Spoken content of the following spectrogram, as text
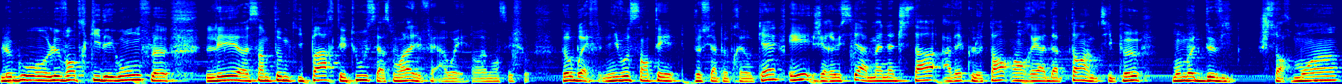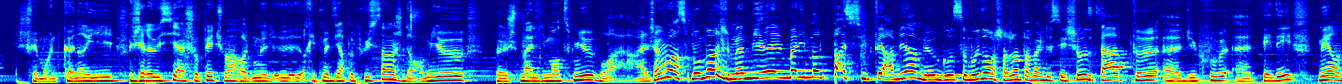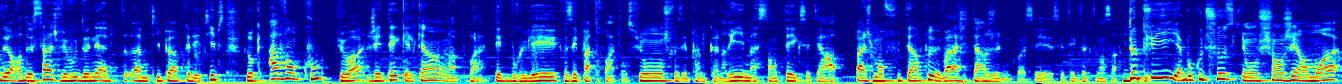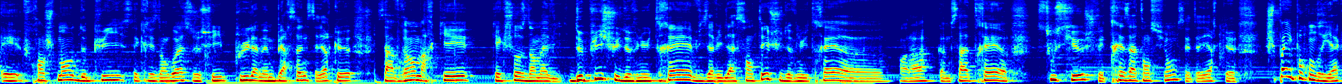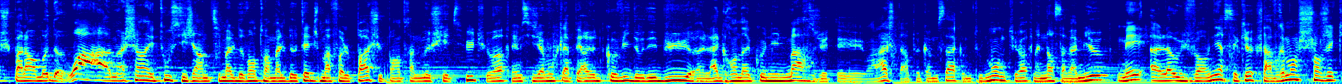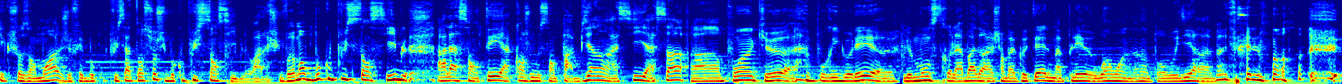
le, ventre qui dégonfle, les euh, symptômes qui partent et tout, c'est à ce moment-là j'ai fait « Ah ouais, vraiment c'est chaud ». Donc bref, niveau santé, je suis à peu près ok, et j'ai réussi à manager ça avec le temps en réadaptant un petit peu mon mode de vie. Je sors moins, je fais moins de conneries. J'ai réussi à choper, tu vois, un rythme de, vie un peu plus sain, je dors mieux, euh, je m'alimente mieux. Bon, j'avoue, en ce moment, je m'alimente pas super bien, mais grosso modo, en changeant pas mal de ces choses, ça peut, euh, du coup, euh, t'aider. Mais en dehors de ça, je vais vous donner un, petit peu après des tips. Donc, avant coup, tu vois, j'étais quelqu'un, voilà, tête brûlée, je faisais pas trop attention, je faisais plein de conneries, ma santé, etc. Pas, je m'en foutais un peu, mais voilà, j'étais un jeune, quoi, c'est exactement ça. Depuis, il y a beaucoup de choses qui ont changé en moi, et franchement, depuis ces crises d'angoisse, je suis plus la même personne, c'est-à-dire que ça a vraiment marqué quelque chose dans ma vie. Depuis, je suis devenu très, vis-à-vis de la santé, je suis devenu très, euh, voilà, comme ça, très euh, soucieux, je fais très attention, c'est-à-dire que je suis pas hypochondriaque, je suis pas là en mode waouh, machin et tout, si j'ai un petit mal de ventre ou un mal de tête, je m'affole pas, je suis pas en train de me chier dessus, tu vois, même si j'avoue que la période Covid au début, euh, la grande inconnue de mars, j'étais, voilà, j'étais un peu comme ça, comme tout le monde, tu vois, maintenant ça va mieux, mais là où je veux en venir, c'est que ça a vraiment changé quelque chose en moi, je fais beaucoup plus attention, je suis beaucoup plus sensible, voilà, je suis vraiment beaucoup plus sensible à la santé, à quand je me sens pas bien, à ça, à un point que, pour rigoler, euh, le monstre là-bas dans la chambre à côté, elle m'appelait euh, Ouin Ouin, hein, pour vous dire, euh, tellement,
